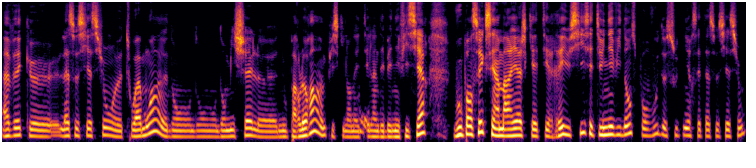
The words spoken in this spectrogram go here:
avec euh, l'association euh, Toi à moi dont, dont, Michel nous parlera hein, puisqu'il en a été l'un des bénéficiaires. Vous pensez que c'est un mariage qui a été réussi? C'était une évidence pour vous de soutenir cette association?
